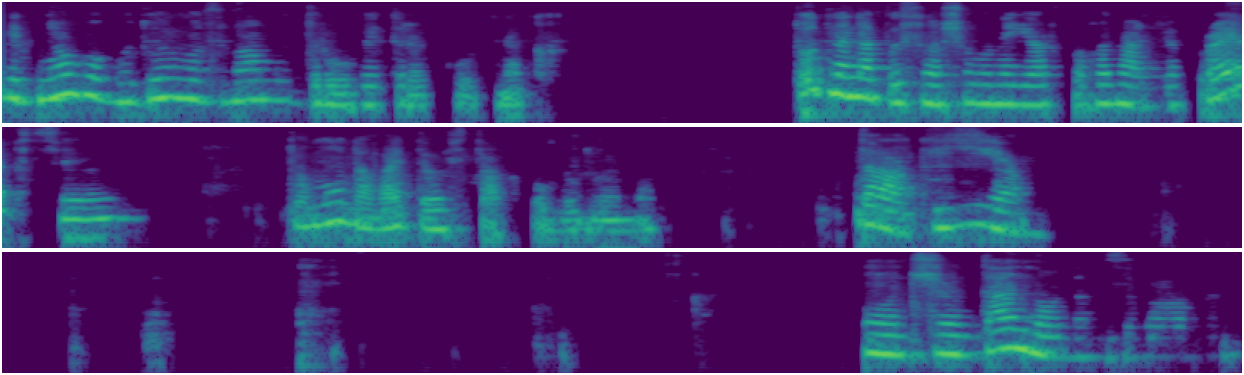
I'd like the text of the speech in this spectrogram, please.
від нього будуємо з вами другий трикутник. Тут не написано, що вони є ортогональною проекцією, тому давайте ось так побудуємо. Так, є. Отже, дано нам з вами.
